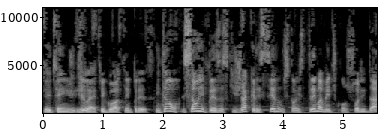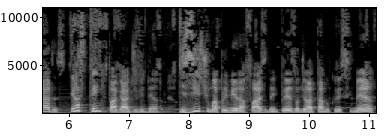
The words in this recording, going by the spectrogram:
Ele tem Gillette, ele gosta da empresa. Então, são empresas que já cresceram, estão extremamente consolidadas e elas têm que pagar dividendo mesmo. Existe uma primeira primeira fase da empresa, onde ela está no crescimento,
